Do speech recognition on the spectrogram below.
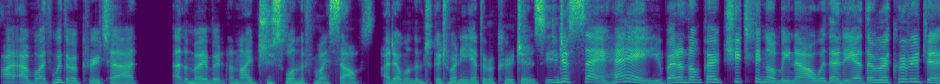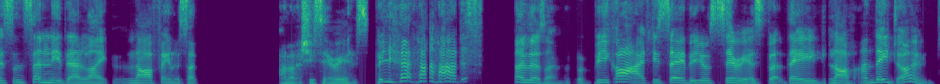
I, I'm working with a recruiter at the moment and I just want them for myself, I don't want them to go to any other recruiters. You just say, Hey, you better not go cheating on me now with any other recruiters. And suddenly they're like laughing. And it's like, I'm actually serious. But yeah. And there's like, but you can't actually say that you're serious, but they laugh and they don't.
